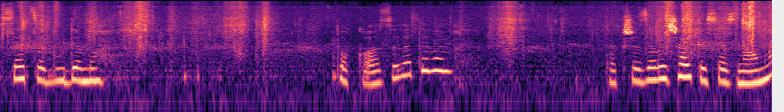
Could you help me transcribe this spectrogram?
Все це будемо показувати вам. Так що залишайтеся з нами.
